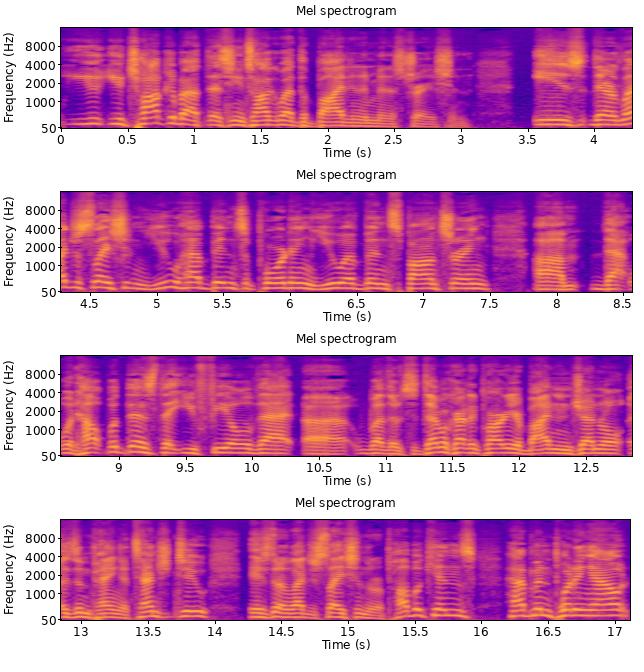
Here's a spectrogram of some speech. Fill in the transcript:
you, you talk about this and you talk about the Biden administration is there legislation you have been supporting, you have been sponsoring um, that would help with this that you feel that uh, whether it's the Democratic Party or Biden in general isn't paying attention to? Is there legislation the Republicans have been putting out?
